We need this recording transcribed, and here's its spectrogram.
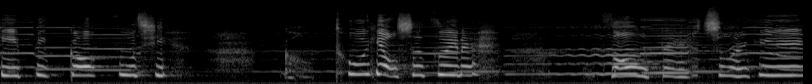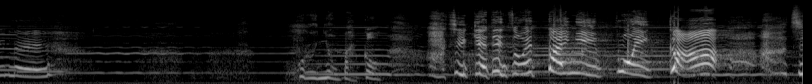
一别个夫妻，共土有十罪嘞，总得转移嘞。不如娘办公，阿姊决定带你回家，阿姐，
